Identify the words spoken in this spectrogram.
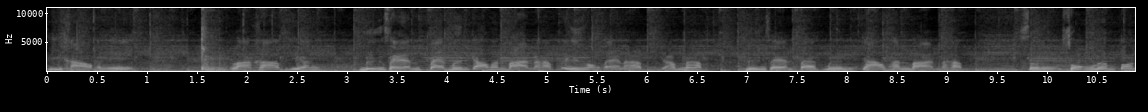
สีขาวคันนี้ ราคาเพียง 189,000 บาทนะครับ ไม่ถึง2แสนนะครับ ย้ำนะครับ 189,000 บาทนะครับส่งส่งเริ่มต้น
